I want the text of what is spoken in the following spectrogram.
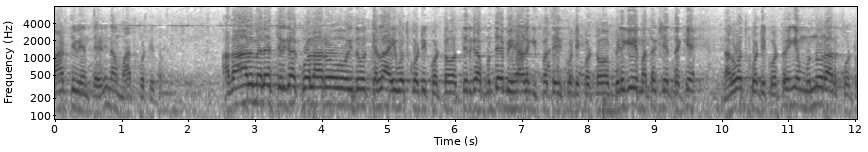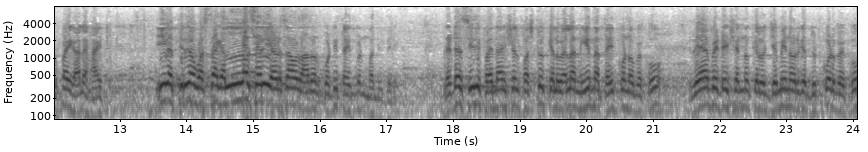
ಮಾಡ್ತೀವಿ ಅಂತ ಹೇಳಿ ನಾವು ಮಾತು ಕೊಟ್ಟಿದ್ದು. ಅದಾದ ಮೇಲೆ ತಿರ್ಗಾ ಕೋಲಾರ ಇದಕ್ಕೆಲ್ಲ ಐವತ್ತು ಕೋಟಿ ಕೊಟ್ಟು, ತಿರ್ಗಾ ಮುದ್ದೆ ಬಿಹಾಳಿಗೆ ಇಪ್ಪತ್ತೈದು ಕೋಟಿ ಕೊಟ್ಟು, ಬಿಳಿಗಿ ಮತಕ್ಷೇತ್ರಕ್ಕೆ ನಲವತ್ತು ಕೋಟಿ ಕೊಟ್ಟು, ಹಿಂಗೆ ಮುನ್ನೂರಾರು ಕೋಟಿ ರೂಪಾಯಿ ಈಗಾಗಲೇ ಆಯ್ತು. ಈಗ ತಿರ್ಗಾ ಹೊಸದಾಗೆಲ್ಲ ಸೇರಿ ಎರಡ್ ಸಾವಿರದ ಆರುನೂರು ಕೋಟಿ ತೆಗೆದುಕೊಂಡು ಬಂದಿದ್ದೀರಿ. Letter see the financial first ಕೆಲವೆಲ್ಲ ನೀರನ್ನ ತೆಗೆದುಕೊಂಡು ಹೋಗ್ಬೇಕು. ರಿಹಾಬಿಟೇಷನ್ ಕೆಲವು ಜಮೀನವರಿಗೆ ದುಡ್ಡು ಕೊಡಬೇಕು,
